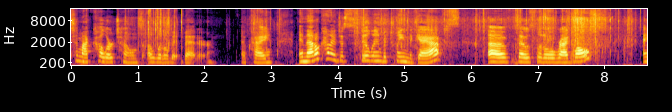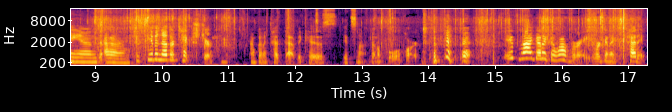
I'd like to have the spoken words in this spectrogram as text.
to my color tones a little bit better, okay? And that'll kind of just fill in between the gaps of those little rag balls and um, just give another texture. I'm going to cut that because it's not going to pull apart. it's not going to cooperate. We're going to cut it.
